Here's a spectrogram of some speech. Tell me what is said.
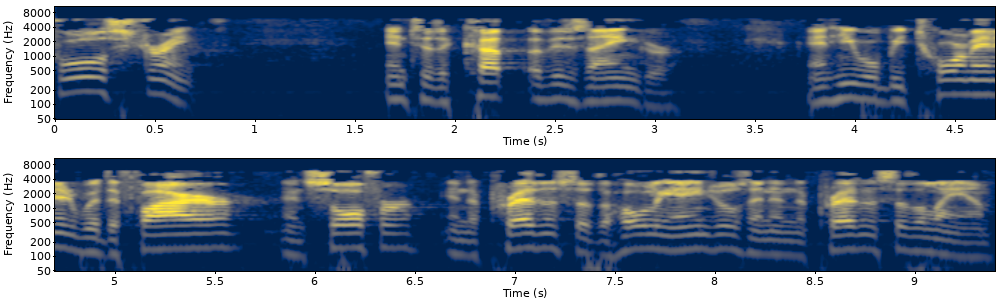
full strength into the cup of his anger. And he will be tormented with the fire and sulfur in the presence of the holy angels and in the presence of the Lamb.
